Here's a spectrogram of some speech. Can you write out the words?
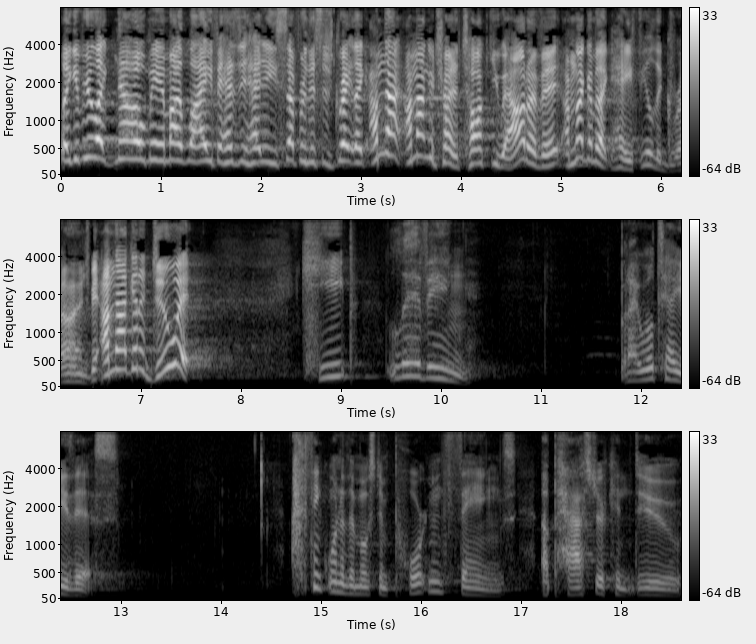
Like if you're like, no, man, my life hasn't had any suffering. This is great. Like I'm not, I'm not gonna try to talk you out of it. I'm not gonna be like, hey, feel the grunge. Man. I'm not gonna do it. Keep living. But I will tell you this. I think one of the most important things a pastor can do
